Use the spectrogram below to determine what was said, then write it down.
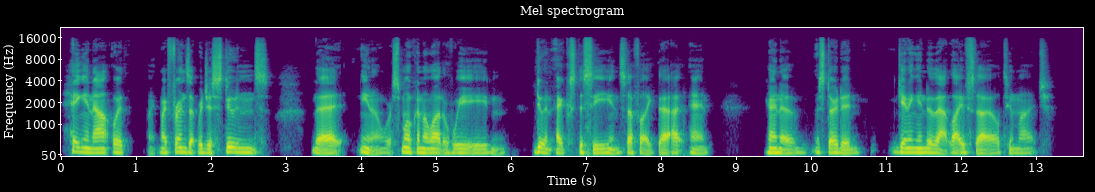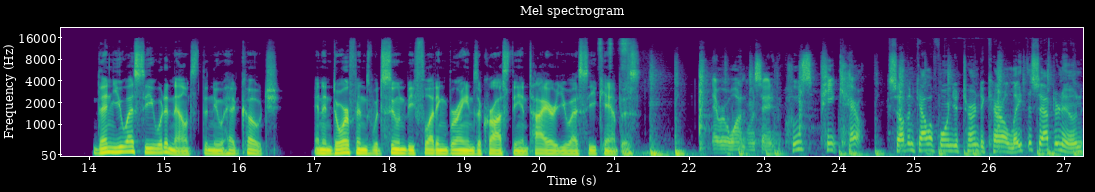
hanging out with my, my friends that were just students that, you know, were smoking a lot of weed and doing ecstasy and stuff like that. And kind of started getting into that lifestyle too much. Then USC would announce the new head coach, and endorphins would soon be flooding brains across the entire USC campus. Everyone was saying, Who's Pete Carroll? Southern California turned to Carroll late this afternoon,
